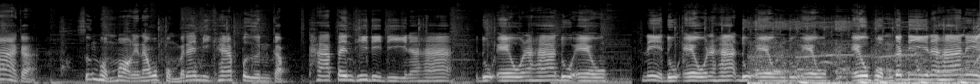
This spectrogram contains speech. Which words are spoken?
มากอะ่ะ ซึ่งผมบอกเลยนะว่าผมไม่ได้มีแค่ปืนกับท่าเต้นที่ดีๆนะฮะ ดูเอวนะฮะ ดูเอว นี่ดูเอวนะฮะ ดูเอวดูเอวเอวผมก็ดีนะฮะนี่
